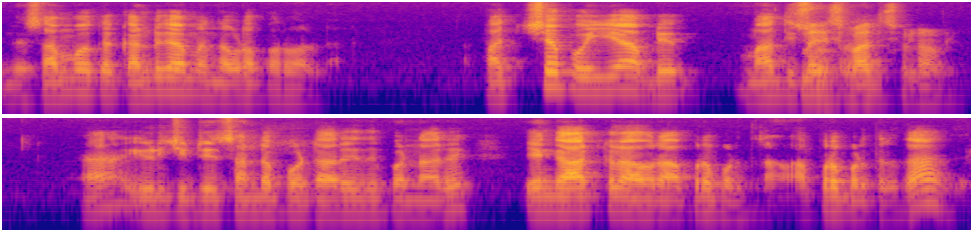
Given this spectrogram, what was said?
இந்த சம்பவத்தை கண்டுக்காம இருந்தால் கூட பரவாயில்ல. பச்சை பொய்யா அப்படியே மாற்றி சொல்றாங்க ஆ இடிச்சிட்டு சண்டை போட்டார் இது பண்ணார். எங்கள் ஆட்களை அவரை அப்புறப்படுத்துறாங்க. அப்புறப்படுத்துறதா அது.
